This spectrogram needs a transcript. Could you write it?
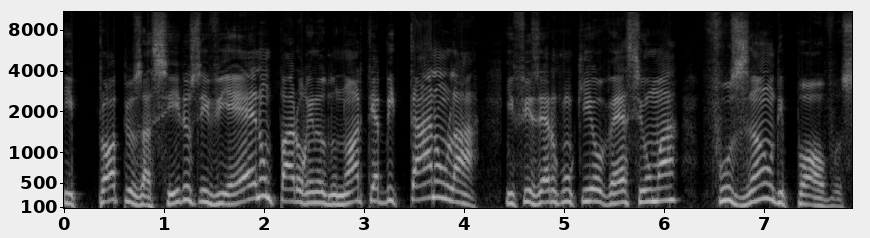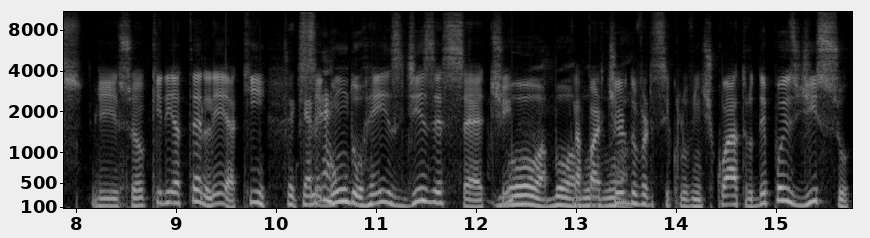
e próprios assírios e vieram para o Reino do Norte e habitaram lá. E fizeram com que houvesse uma fusão de povos. Isso, eu queria até ler aqui, quer ler? segundo Reis 17, Boa, boa, a boa, partir boa. do versículo 24. Depois disso,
